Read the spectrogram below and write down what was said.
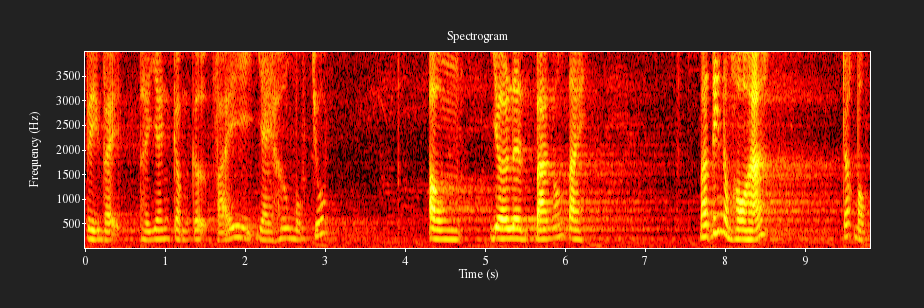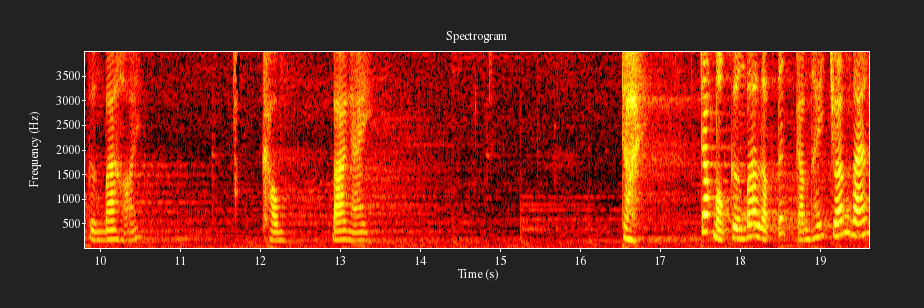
Vì vậy, thời gian cầm cự phải dài hơn một chút. Ông giơ lên ba ngón tay. Ba tiếng đồng hồ hả? Trắc Mộc Cường Ba hỏi. Không, ba ngày. Trời, Trắc Mộc Cường Ba lập tức cảm thấy choáng váng,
